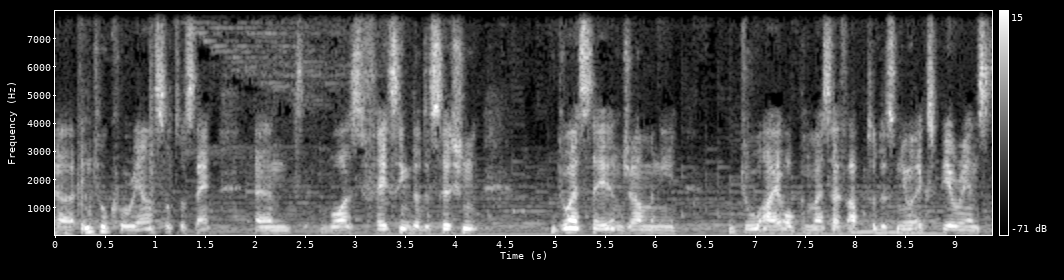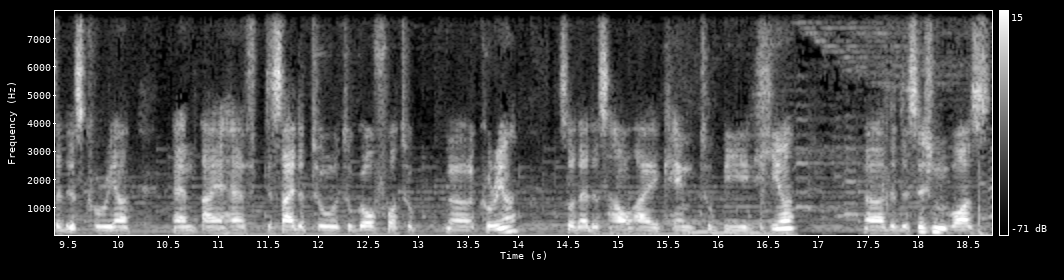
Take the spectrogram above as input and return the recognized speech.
uh, into Korea, so to say, and was facing the decision: do I stay in Germany? do I open myself up to this new experience that is Korea? And I have decided to to go for to uh, Korea. So that is how I came to be here. Uh, the decision was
